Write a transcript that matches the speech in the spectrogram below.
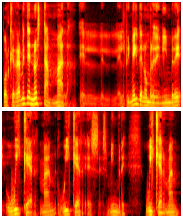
porque realmente no es tan mala. El, el- el remake del hombre de mimbre, Wicker Man, Wicker es, es mimbre, Wicker Man,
